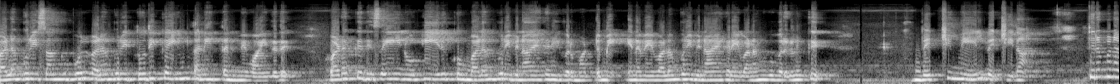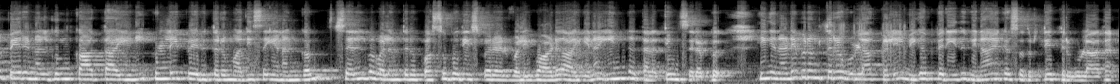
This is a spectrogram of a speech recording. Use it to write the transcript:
வலம்புரி சங்கு போல் வலம்புரி துதிக்கையும் தனித்தன்மை வாய்ந்தது. வடக்கு திசையை நோக்கி இருக்கும் வலம்புரி விநாயகர் இவர் மட்டுமே. எனவே வலம்புரி விநாயகரை வணங்குபவர்களுக்கு வெற்றி மேல் வெற்றிதான். திருமண பேறு நல்கும் காத்தாயினி பிள்ளை பேறு தரும் அதிசய நங்கம் செல்வ வளம் தரும் பசுபதீஸ்வரர் வழிபாடு ஆகியன இந்த தலத்தின் சிறப்பு. இங்கு நடைபெறும் திருவிழாக்களில் மிகப்பெரியது விநாயகர் சதுர்த்தி திருவிழாதான்.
